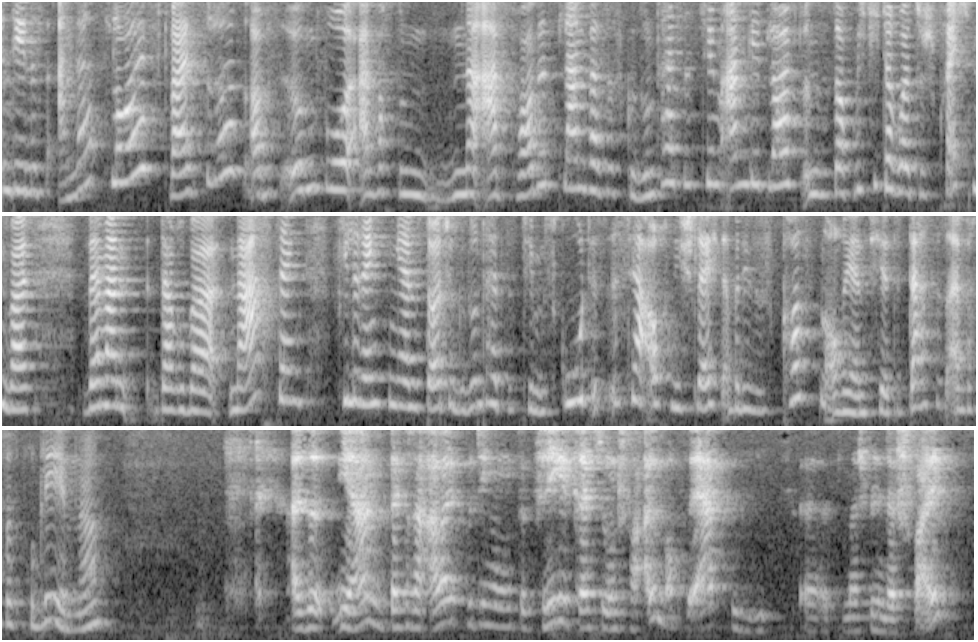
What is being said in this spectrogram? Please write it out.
in denen es anders läuft? Weißt du das? Ob es irgendwo einfach so eine Art Vorbildsland, was das Gesundheitssystem angeht, läuft? Und es ist auch wichtig, darüber zu sprechen, weil wenn man darüber nachdenkt, viele denken ja, das deutsche Gesundheitssystem ist gut. Es ist ja auch nicht schlecht, aber dieses Kostenorientierte, das ist einfach das Problem, ne? Also ja, bessere Arbeitsbedingungen für Pflegekräfte und vor allem auch für Ärzte, gibt es äh, zum Beispiel in der Schweiz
